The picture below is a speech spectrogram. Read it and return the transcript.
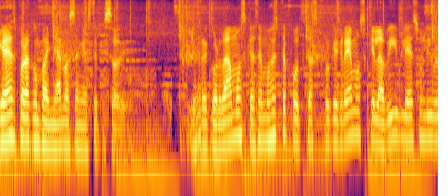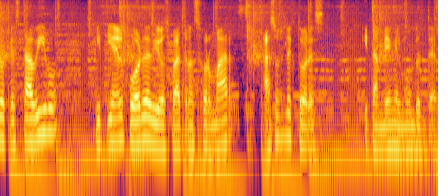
Gracias por acompañarnos en este episodio. Les recordamos que hacemos este podcast porque creemos que la Biblia es un libro que está vivo y tiene el poder de Dios para transformar a sus lectores y también el mundo entero.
